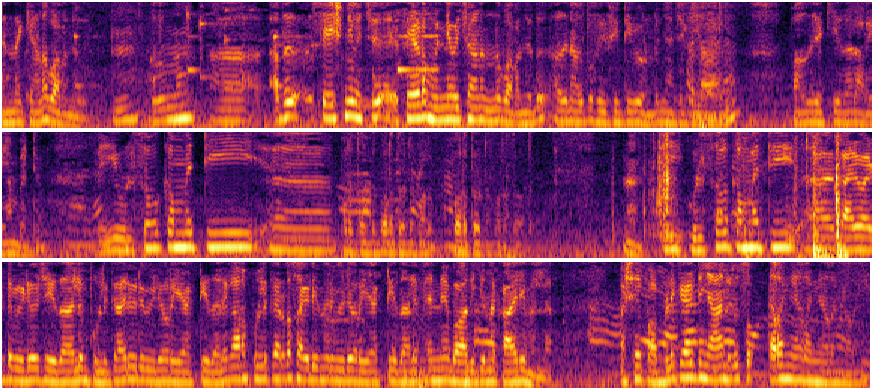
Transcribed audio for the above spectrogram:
എന്നൊക്കെയാണ് പറഞ്ഞത്. അതൊന്നും അത് സ്റ്റേഷനിൽ വെച്ച് എസയുടെ മുന്നേ വെച്ചാണ് ഇന്ന് പറഞ്ഞത്. അതിനകത്ത് സി സി ടി വി ഉണ്ട് ഞാൻ ചെക്ക് ചെയ്തായിരുന്നു. അപ്പോൾ അത് ചെക്ക് ചെയ്താൽ അറിയാൻ പറ്റും. ഈ ഉത്സവ കമ്മിറ്റി പുറത്തോട്ട് പുറത്തോട്ട് പുറത്തോട്ട് പുറത്തോട്ട്. ഈ ഉത്സവ കമ്മിറ്റി കാര്യമായിട്ട് വീഡിയോ ചെയ്താലും പുള്ളിക്കാർ ഒരു വീഡിയോ റിയാക്ട് ചെയ്താലും കാരണം പുള്ളിക്കാരുടെ സൈഡിൽ നിന്ന് ഒരു വീഡിയോ റിയാക്ട് ചെയ്താലും എന്നെ ബാധിക്കുന്ന കാര്യമല്ല. പക്ഷേ പബ്ലിക്കായിട്ട് ഞാനൊരു ഇറങ്ങി ഇറങ്ങി ഇറങ്ങി ഇറങ്ങി.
